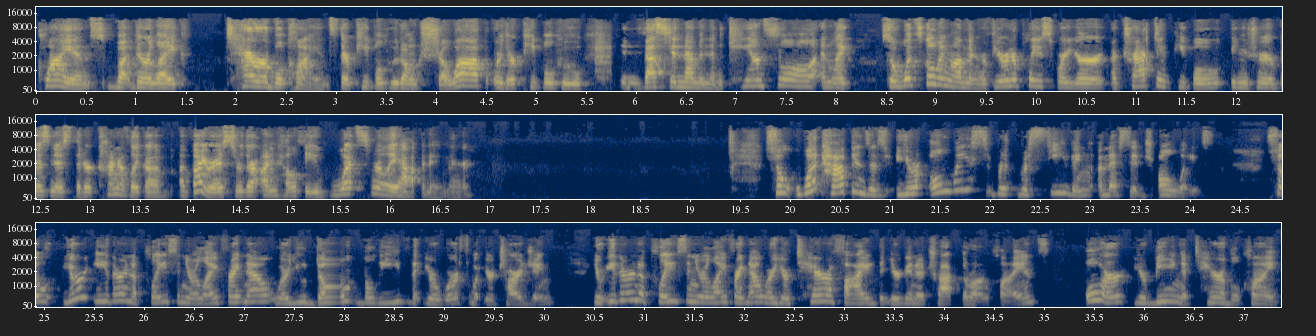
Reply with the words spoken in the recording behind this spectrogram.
clients, but they're like terrible clients. They're people who don't show up or they're people who invest in them and then cancel. And like, so what's going on there? If you're in a place where you're attracting people into your business that are kind of like a, a virus or they're unhealthy, what's really happening there? So what happens is you're always re- receiving a message, always. So you're either in a place in your life right now where you don't believe that you're worth what you're charging. You're either in a place in your life right now where you're terrified that you're going to attract the wrong clients, or you're being a terrible client.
